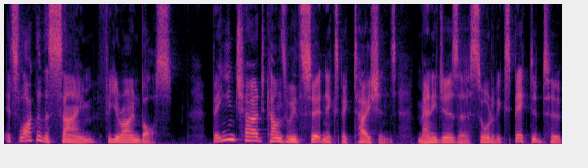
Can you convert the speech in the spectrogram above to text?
it's likely the same for your own boss. Being in charge comes with certain expectations. Managers are sort of expected to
